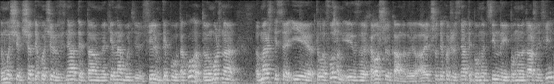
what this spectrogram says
Тому що якщо ти хочеш зняти там який-небудь фільм типу такого, то можна обмежитися і телефоном, і з хорошою камерою. А якщо ти хочеш зняти повноцінний повнометражний фільм,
